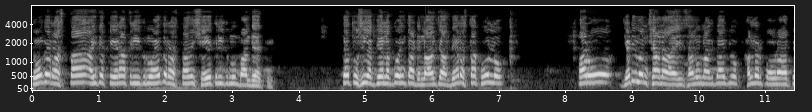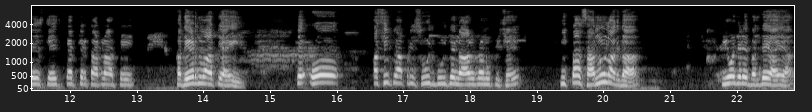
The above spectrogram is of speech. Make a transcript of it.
ਕਿਉਂਕਿ ਰਸਤਾ, ਅਸੀਂ ਤੇ 13 ਤਰੀਕ ਨੂੰ ਆਏ ਤੇ ਰਸਤਾ ਤੇ 6 ਤਰੀਕ ਨੂੰ ਬੰਦ ਹੈ ਇੱਥੇ। ਤੇ ਤੁਸੀਂ ਅੱਗੇ ਲੱਗੋ, ਅਸੀਂ ਤੁਹਾਡੇ ਨਾਲ ਚੱਲਦੇ ਆ ਰਸਤਾ ਖੋਲ ਲਓ। ਪਰ ਉਹ ਜਿਹੜੀ ਮਨਸ਼ਾ ਨਾਲ ਆਏ ਸੀ, ਸਾਨੂੰ ਲੱਗਦਾ ਵੀ ਉਹ ਖੱਲਰ ਪਾਉਣਾ ਤੇ ਸਟੇਜ ਕੈਪਚਰ ਕਰਨਾ ਤੇ ਖਦੇੜਨ ਵਾਸਤੇ ਆਏ ਸੀ। ਤੇ ਉਹ ਅਸੀਂ ਤੇ ਆਪਣੀ ਸੂਝ-ਬੂਝ ਦੇ ਨਾਲ ਉਹਨਾਂ ਨੂੰ ਪਿੱਛੇ ਕੀਤਾ। ਸਾਨੂੰ ਲੱਗਦਾ ਕਿ ਉਹ ਜਿਹੜੇ ਬੰਦੇ ਆਏ ਆ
